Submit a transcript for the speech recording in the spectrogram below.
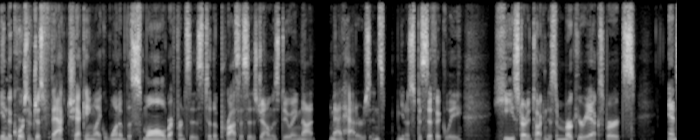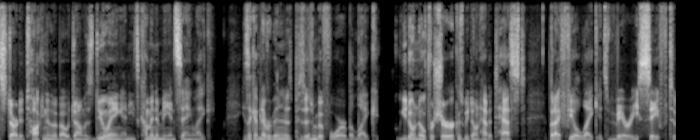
in the course of just fact checking like one of the small references to the processes John was doing, not Mad Hatter's, in, you know, specifically, he started talking to some mercury experts and started talking to them about what John was doing. And he's coming to me and saying like, he's like, I've never been in this position before, but like, you don't know for sure because we don't have a test. But I feel like it's very safe to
